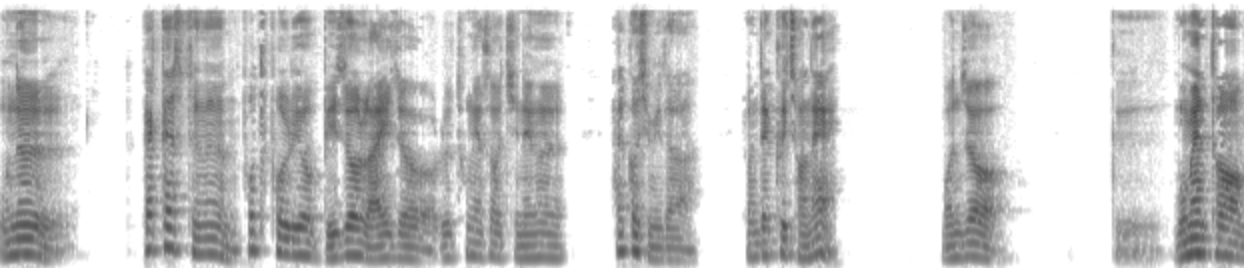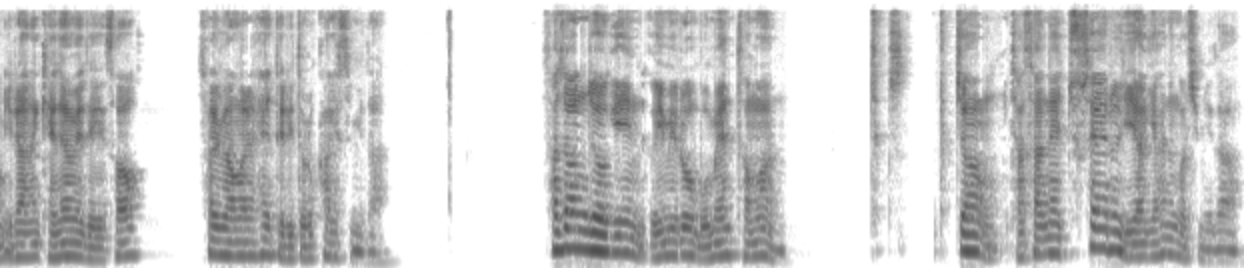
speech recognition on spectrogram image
오늘 백 테스트는 포트폴리오 비주얼라이저를 통해서 진행을 할 것입니다. 그런데 그 전에 먼저 그 모멘텀이라는 개념에 대해서 설명을 해 드리도록 하겠습니다. 사전적인 의미로 모멘텀은 특, 특정 자산의 추세를 이야기하는 것입니다.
